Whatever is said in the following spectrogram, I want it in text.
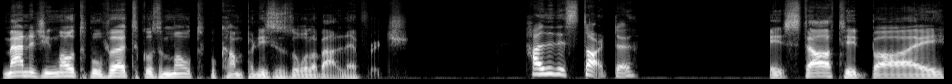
managing multiple verticals and multiple companies is all about leverage. How did it start though? it started by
